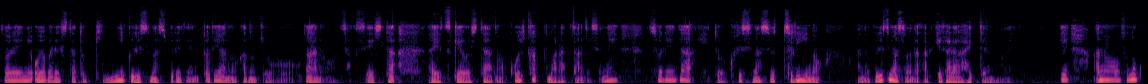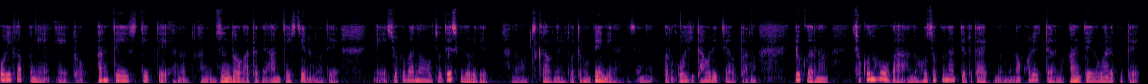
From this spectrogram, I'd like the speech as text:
それにお呼ばれした時にクリスマスプレゼントで、あの、彼女が、あの、作成した、絵付けをした、あの、コーヒーカップもらったんですよね。それが、えっと、クリスマスツリーの、あの、クリスマスの、だから絵柄が入ってるもので。で、あの、そのコーヒーカップね、えっ、ー、と、安定してて、あの、あの寸胴型で安定してるので、えー、職場のデスクの上であの使うのにとても便利なんですよね。あの、コーヒー倒れちゃうと、あの、よくあの、底の方があの細くなってるタイプのもの、これってあの、安定が悪くて、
